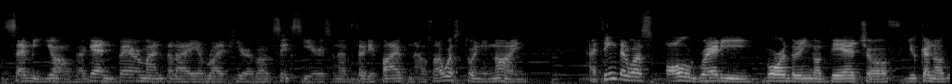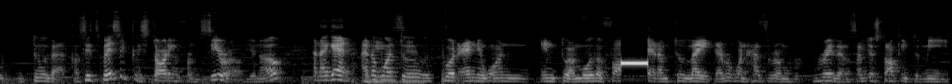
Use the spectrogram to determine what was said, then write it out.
semi young. Again, bear in mind that I arrived here about six years, and I'm 35 now, so I was 29. I think that was already bordering on the edge of you cannot do that because it's basically starting from zero, you know. And again, I don't want to put anyone into a mood of "F- I'm too late. Everyone has their own rhythms. I'm just talking to me.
